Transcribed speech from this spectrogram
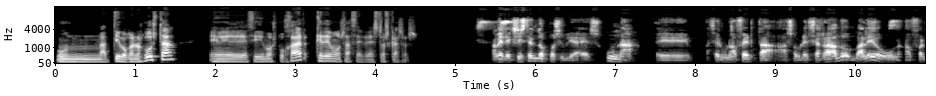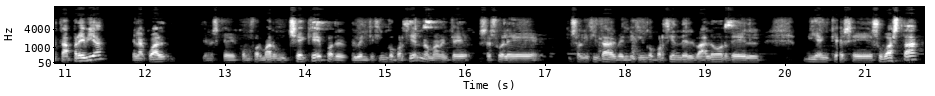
un activo que nos gusta, eh, decidimos pujar. ¿Qué debemos hacer en estos casos? A ver, existen dos posibilidades. Una, hacer una oferta a sobrecerrado, ¿vale? O una oferta previa, en la cual Tienes que conformar un cheque por el 25%. Normalmente se suele solicitar el 25% del valor del bien que se subasta,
